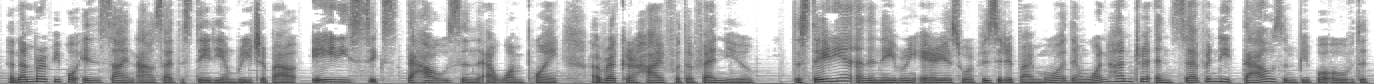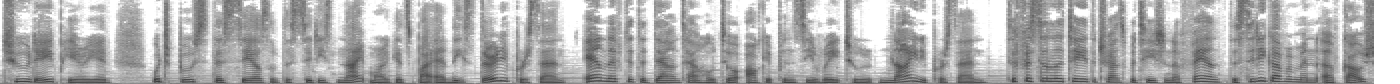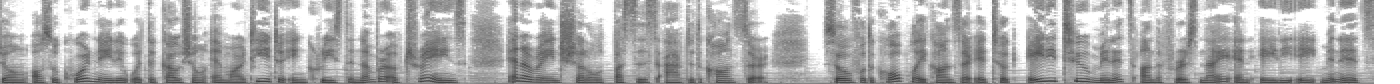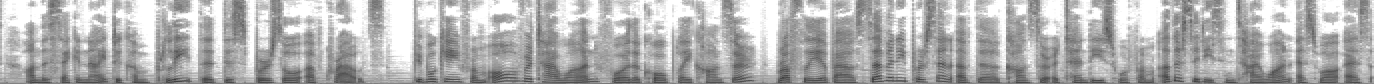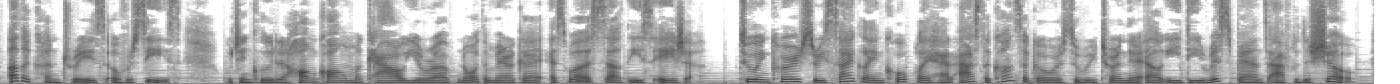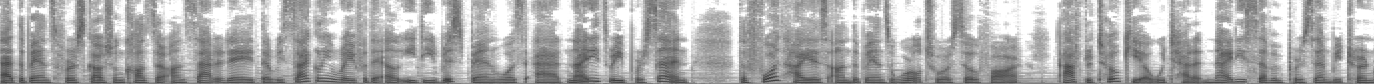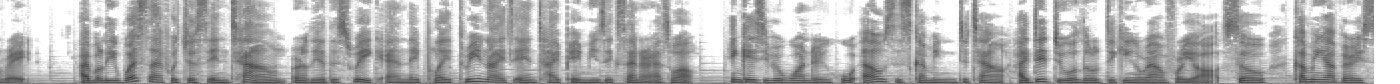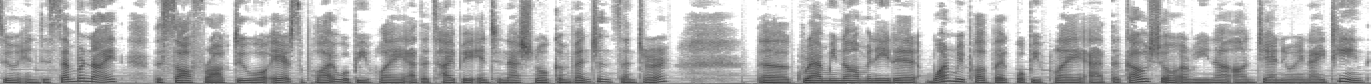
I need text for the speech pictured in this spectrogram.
The number of people inside and outside the stadium reached about 86,000 at one point, a record high for the venue. The stadium and the neighboring areas were visited by more than 170,000 people over the two-day period, which boosted the sales of the city's night markets by at least 30% and lifted the downtown hotel occupancy rate to 90%. To facilitate the transportation of fans, the city government of Kaohsiung also coordinated with the Kaohsiung MRT to increase the number of trains and arrange shuttle buses after the concert. So for the Coldplay concert, it took 82 minutes on the first night and 88 minutes on the second night to complete the dispersal of crowds. People came from all over Taiwan for the Coldplay concert. Roughly about 70% of the concert attendees were from other cities in Taiwan as well as other countries overseas, which included Hong Kong, Macau, Europe, North America, as well as Southeast Asia. To encourage recycling, Coldplay had asked the concertgoers to return their LED wristbands after the show. At the band's first Kaohsiung concert on Saturday, the recycling rate for the LED wristband was at 93%, the fourth highest on the band's world tour so far, after Tokyo, which had a 97% return rate. I believe Westlife was just in town earlier this week and they played three nights in Taipei Music Center as well. In case you're wondering who else is coming into town, I did do a little digging around for y'all. So coming up very soon in December 9th, the soft rock duo Air Supply will be playing at the Taipei International Convention Center. The Grammy nominated One Republic will be playing at the Kaohsiung Arena on January 19th.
